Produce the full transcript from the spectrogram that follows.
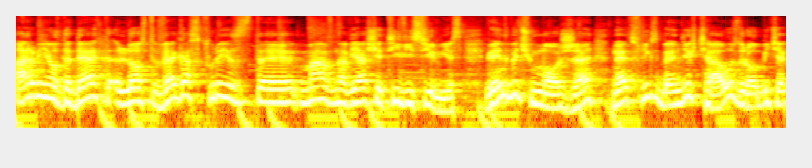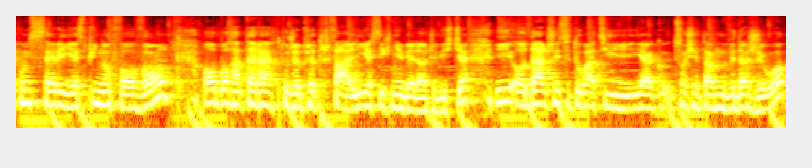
Army of the Dead Lost Vegas, który jest, e, ma w nawiasie TV series, więc być może Netflix będzie chciał zrobić jakąś serię spin-offową o bohaterach, którzy przetrwali, jest ich niewiele oczywiście, i o dalszej sytuacji, jak, co się tam wydarzyło.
